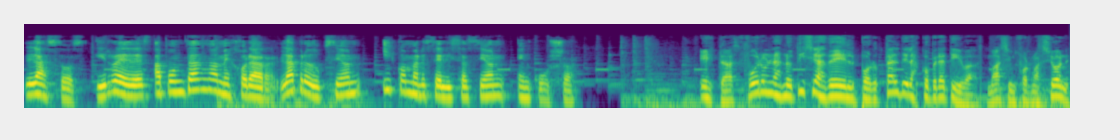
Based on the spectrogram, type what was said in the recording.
lazos y redes, apuntando a mejorar la producción y comercialización en Cuyo. Estas fueron las noticias del portal de las cooperativas. Más información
